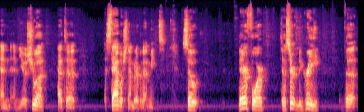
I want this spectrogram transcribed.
and and Yeshua had to establish them, whatever that means. So, therefore, to a certain degree, the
